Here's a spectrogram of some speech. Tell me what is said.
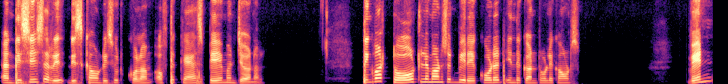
And this is a re discount receipt column of the cash payment journal. Think about total amount should be recorded in the control accounts. When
